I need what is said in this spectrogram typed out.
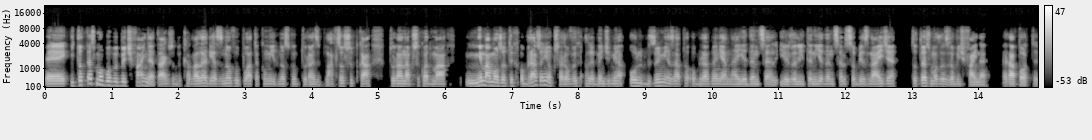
E, I to też mogłoby być fajne, tak, żeby kawaleria znowu była taką jednostką, która jest bardzo szybka, która na przykład ma, nie ma może tych obrażeń obszarowych, ale będzie miała olbrzymie za to obrażenia na jeden cel. I jeżeli ten jeden cel sobie znajdzie, to też może zrobić fajne raporty.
